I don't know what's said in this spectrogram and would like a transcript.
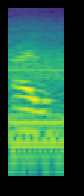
Haydi.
